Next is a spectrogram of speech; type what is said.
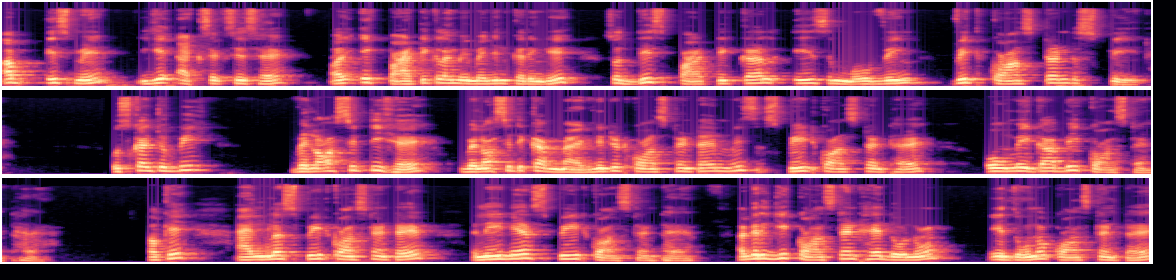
अब इसमें ये एक्स एक्सिस है और एक पार्टिकल हम इमेजिन करेंगे। So this particle is moving with constant speed उसका जो भी वेलोसिटी है वेलोसिटी का मैग्नीट्यूड कांस्टेंट है मींस स्पीड कांस्टेंट है ओमेगा भी कांस्टेंट है ओके एंगुलर स्पीड कांस्टेंट है लीनियर स्पीड कांस्टेंट है। अगर ये कांस्टेंट है दोनों, ये दोनों कांस्टेंट है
